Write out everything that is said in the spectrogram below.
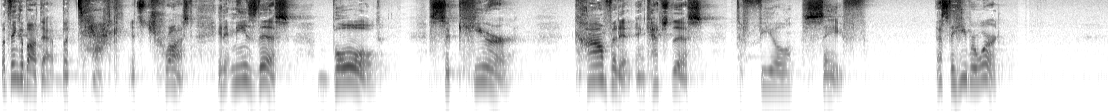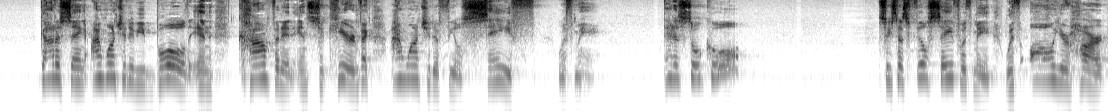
But think about that. Batach. It's trust. And it means this bold, secure, confident, and catch this, to feel safe. That's the Hebrew word. God is saying, I want you to be bold and confident and secure. In fact, I want you to feel safe with me. That is so cool. So he says, Feel safe with me with all your heart.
